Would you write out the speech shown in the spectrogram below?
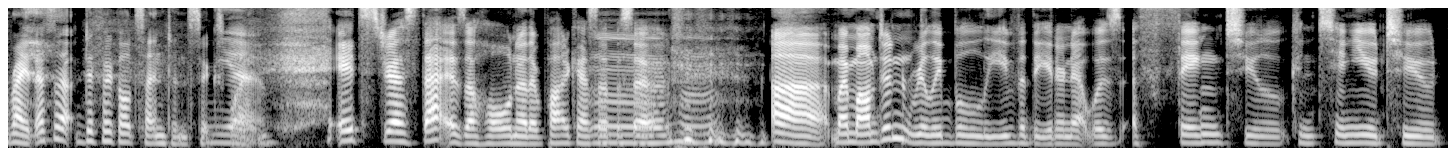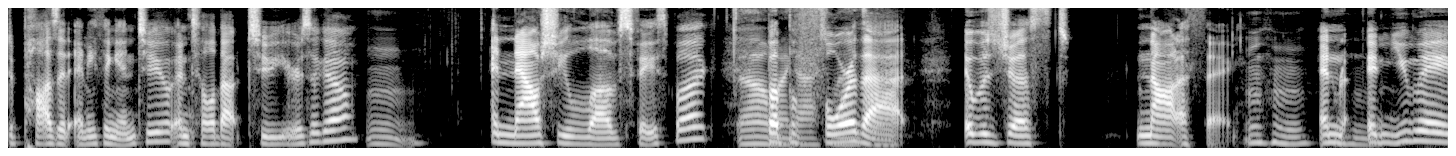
Right, that's a difficult sentence to explain. Yeah. It's just that is a whole nother podcast episode. Uh, my mom didn't really believe that the internet was a thing to continue to deposit anything into until about two years ago. Mm. And now she loves Facebook. Oh but my gosh, before mine that, it was just not a thing. Mhm. And Mhm. and you may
